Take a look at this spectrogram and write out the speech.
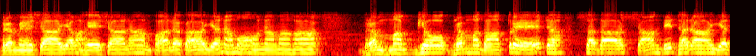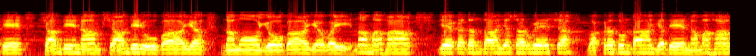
ब्रह्मेशाय महेशानां पालकाय नमो नमः। ब्रह्मभ्यो ब्रह्मदात्रे च सदा शान्तिधरायते। शान्तीनां शान्तिरूपाय नमो योगाय वै नमः। एकदन्ताय सर्वेश वक्रतुण्डाय ते नमः।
